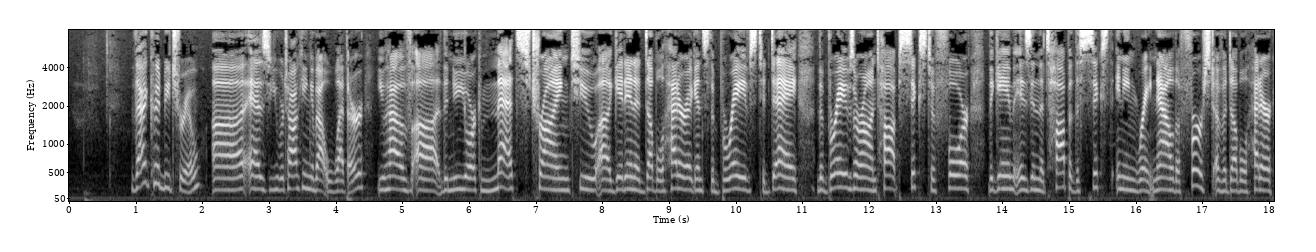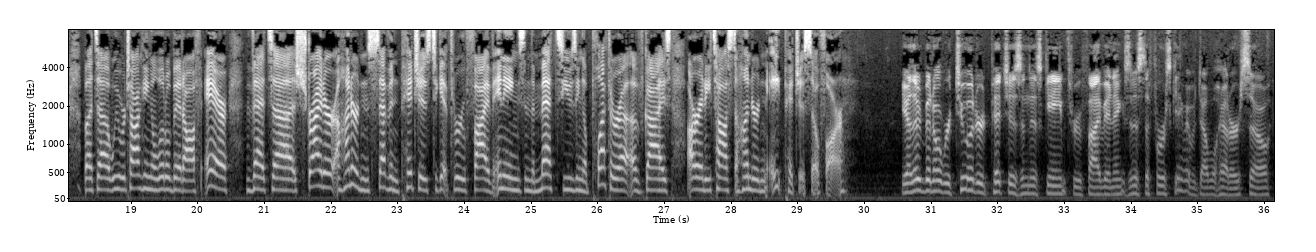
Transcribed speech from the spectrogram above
That could be true. Uh, as you were talking about weather, you have uh, the New York Mets trying to uh, get in a doubleheader against the Braves today. The Braves are on top, six to four. The game is in the top of the sixth inning right now, the first of a doubleheader. But uh, we were talking a little bit off air that uh, Strider 107 pitches to get through five innings, and the Mets using a plethora of guys already tossed 108 pitches so far. Yeah, there have been over 200 pitches in this game through five innings, and it's the first game of a doubleheader. So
